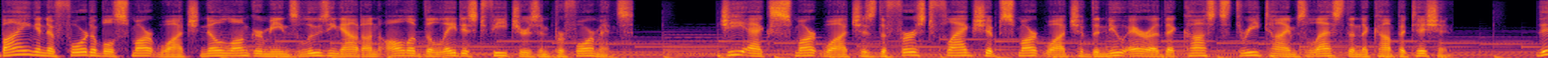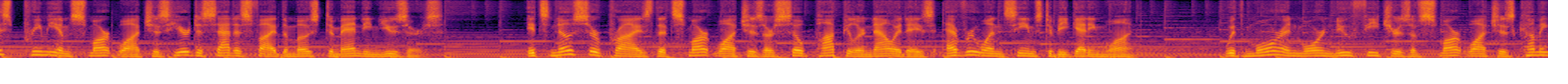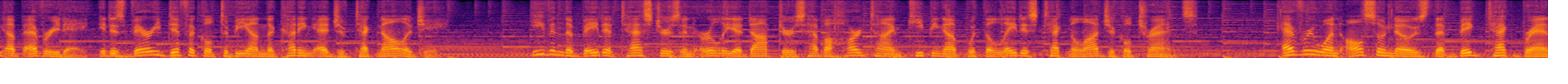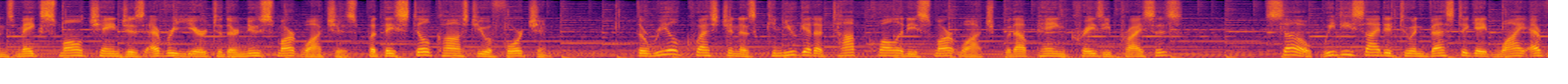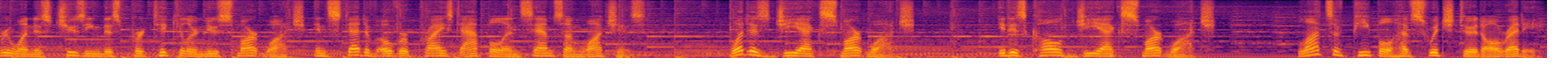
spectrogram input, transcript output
Buying an affordable smartwatch no longer means losing out on all of the latest features and performance. GX smartwatch is the first flagship smartwatch of the new era that costs three times less than the competition. This premium smartwatch is here to satisfy the most demanding users. It's no surprise that smartwatches are so popular nowadays, everyone seems to be getting one. With more and more new features of smartwatches coming up every day, it is very difficult to be on the cutting edge of technology. Even the beta testers and early adopters have a hard time keeping up with the latest technological trends. Everyone also knows that big tech brands make small changes every year to their new smartwatches, but they still cost you a fortune. The real question is, can you get a top-quality smartwatch, without paying crazy prices? So, we decided to investigate why everyone is choosing this particular new smartwatch, instead of overpriced Apple and Samsung watches. What is GX smartwatch? It is called GX smartwatch. Lots of people have switched to it already.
